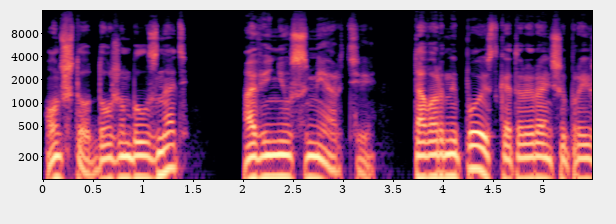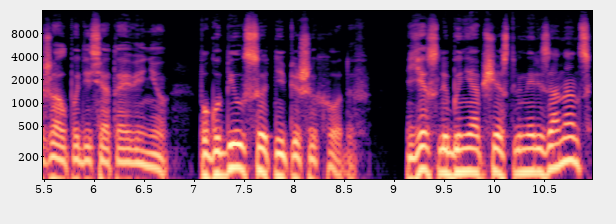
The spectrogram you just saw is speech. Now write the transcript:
«Он что, должен был знать?» «Авеню смерти. Товарный поезд, который раньше проезжал по 10-й авеню, погубил сотни пешеходов. Если бы не общественный резонанс,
